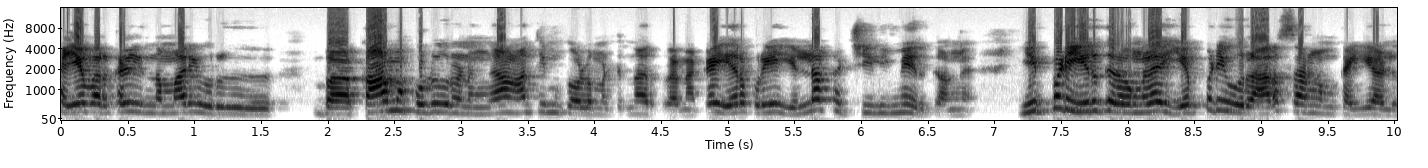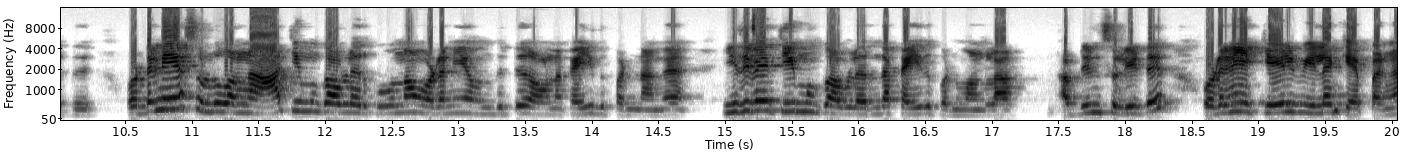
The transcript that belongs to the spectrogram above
கையவர்கள் இந்த மாதிரி ஒரு காம கொடூரனுங்க அதிமுகவுல மட்டும்தான் இருக்கிறானாக்கா ஏறக்குறைய எல்லா கட்சியிலுமே இருக்காங்க. இப்படி இருக்கிறவங்கள எப்படி ஒரு அரசாங்கம் கையாளுது? உடனே சொல்லுவாங்க அதிமுகவுல இருக்கவும் தான் உடனே வந்துட்டு அவனை கைது பண்ணாங்க. இதுவே திமுகவுல இருந்தா கைது பண்ணுவாங்களா? அப்படின்னு சொல்லிட்டு உடனே கேள்வி எல்லாம் கேட்பாங்க.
